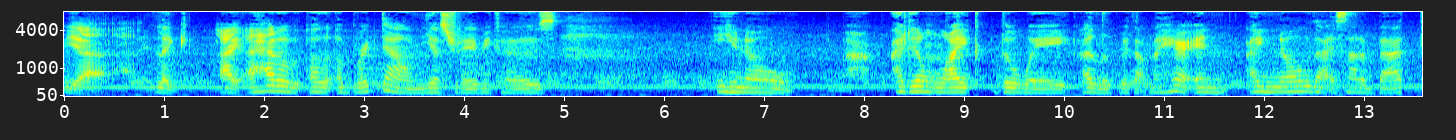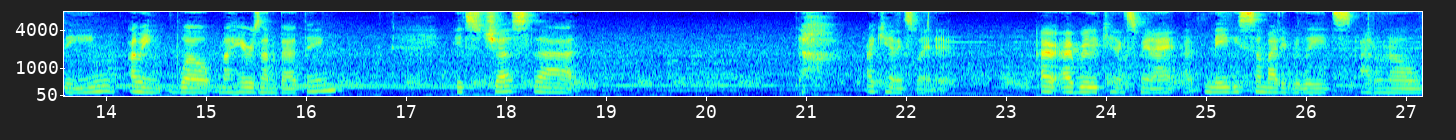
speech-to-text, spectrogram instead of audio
yeah, like I, I had a, a, a breakdown yesterday because, you know, I don't like the way I look without my hair. And I know that it's not a bad thing. I mean, well, my hair is not a bad thing. It's just that I can't explain it. I, I really can't explain. I, I maybe somebody relates. I don't know.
